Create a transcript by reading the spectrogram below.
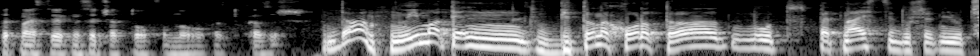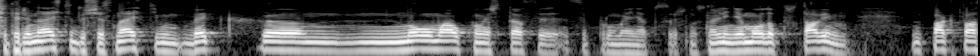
в 15 век не се чак толкова много, както казваш. Да, но има те, бита на хората от 15 до, от 14 до 16 век много малко неща се, се променят всъщност. Нали, ние можем да поставим пак това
